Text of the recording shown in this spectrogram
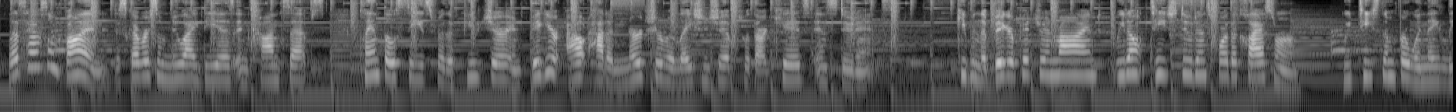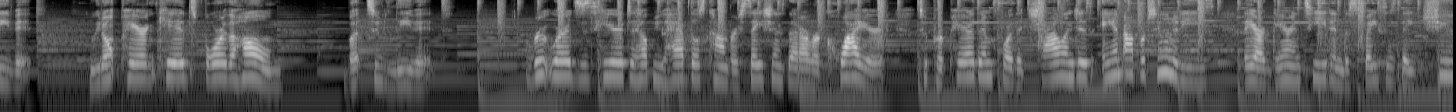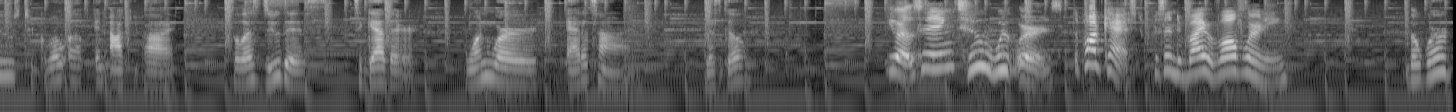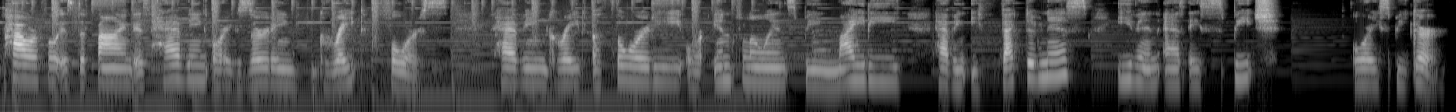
Let's have some fun, discover some new ideas and concepts, plant those seeds for the future, and figure out how to nurture relationships with our kids and students. Keeping the bigger picture in mind, we don't teach students for the classroom. We teach them for when they leave it. We don't parent kids for the home, but to leave it. Root Words is here to help you have those conversations that are required to prepare them for the challenges and opportunities they are guaranteed in the spaces they choose to grow up and occupy. So let's do this together, one word at a time. Let's go. You are listening to Root Words, the podcast presented by Revolve Learning. The word powerful is defined as having or exerting great force, having great authority or influence, being mighty, having effectiveness, even as a speech or a speaker.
